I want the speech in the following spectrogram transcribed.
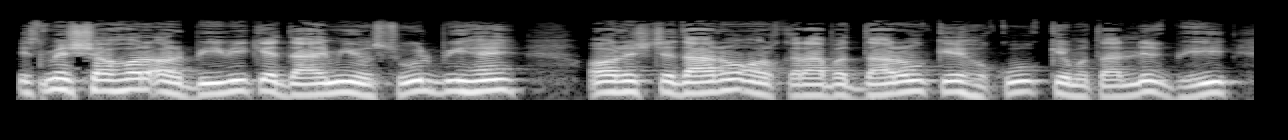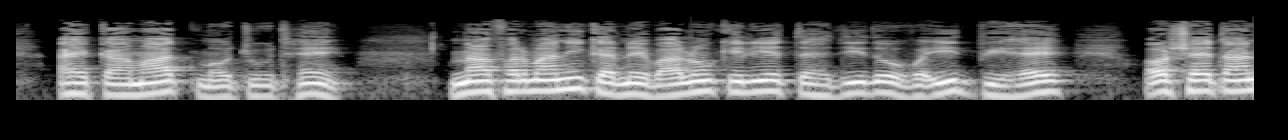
اس میں شوہر اور بیوی کے دائمی اصول بھی ہیں اور رشتہ داروں اور قرابت داروں کے حقوق کے متعلق بھی احکامات موجود ہیں۔ نافرمانی کرنے والوں کے لیے تحدید و وعید بھی ہے اور شیطان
